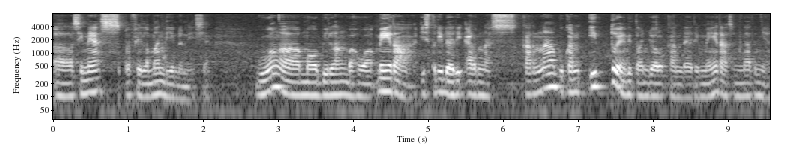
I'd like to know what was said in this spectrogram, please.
uh, sineas perfilman di Indonesia. Gua nggak mau bilang bahwa Mera istri dari Ernest karena bukan itu yang ditonjolkan dari Mera sebenarnya.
